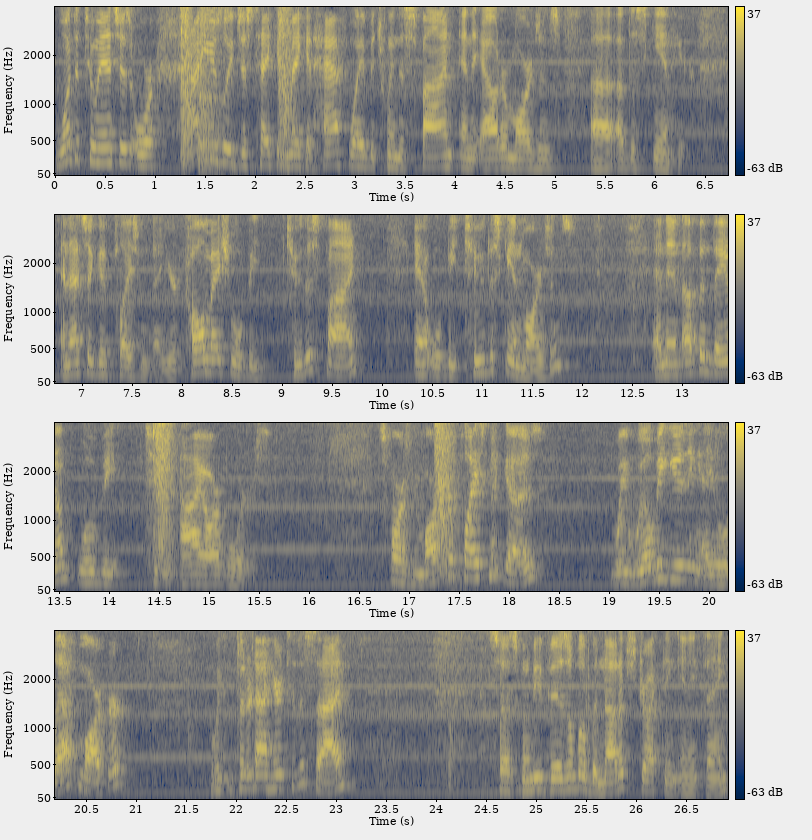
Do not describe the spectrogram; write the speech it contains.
one to two inches, or I usually just take it and make it halfway between the spine and the outer margins uh, of the skin here. And that's a good placement there. Your collimation will be to the spine, and it will be to the skin margins. And then up and down will be to the IR borders. As far as marker placement goes, we will be using a left marker. We can put it out here to the side. So it's going to be visible but not obstructing anything.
